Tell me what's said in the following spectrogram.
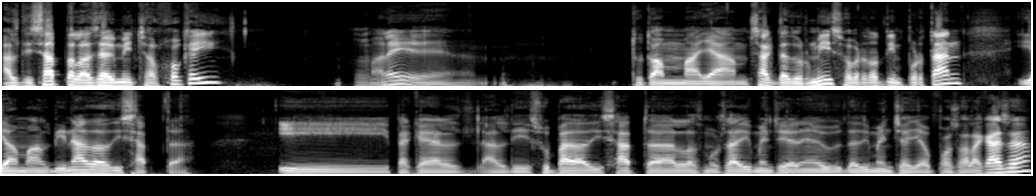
El dissabte a les 10 i mitja al hockey, Mm. vale? tothom allà amb sac de dormir, sobretot important, i amb el dinar de dissabte. I perquè el, el sopar de dissabte, l'esmorzar de diumenge, ja- de diumenge ja ho posa a la casa,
